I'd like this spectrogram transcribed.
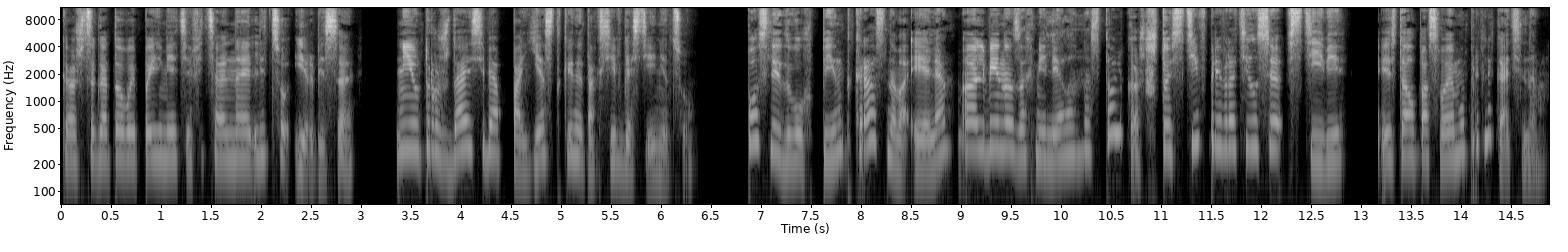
Кажется, готовый поиметь официальное лицо Ирбиса, не утруждая себя поездкой на такси в гостиницу. После двух пинт красного Эля Альбина захмелела настолько, что Стив превратился в Стиви и стал по-своему привлекательным.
